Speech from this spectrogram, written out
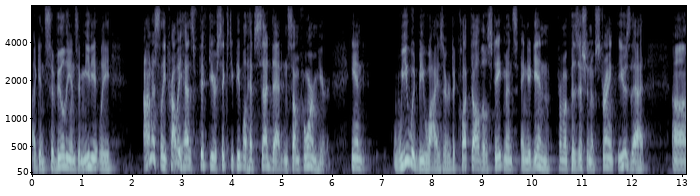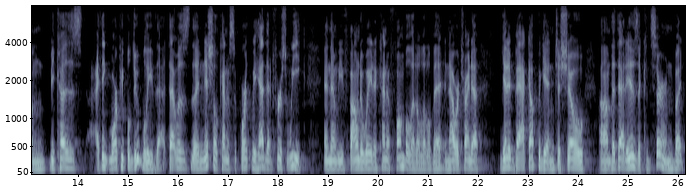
against civilians immediately honestly probably has 50 or 60 people have said that in some form here. And we would be wiser to collect all those statements and again, from a position of strength, use that um, because I think more people do believe that. That was the initial kind of support we had that first week. And then we found a way to kind of fumble it a little bit. And now we're trying to get it back up again to show um, that that is a concern. But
